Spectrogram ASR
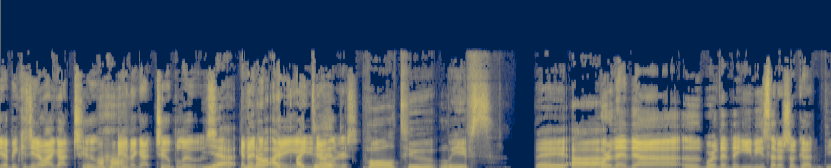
yeah, because, you know, I got 2 Uh-huh. and I got two blues. Yeah, And you I know, I I did pull two Leafs. They uh, were they the, uh, were they the Eevees that are so good? y-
